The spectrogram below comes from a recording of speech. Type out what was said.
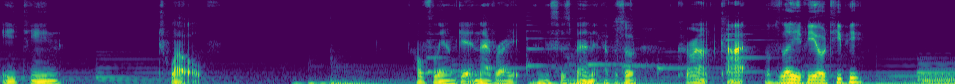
1812. Hopefully, I'm getting that right. And this has been episode Current Cut of Lay VOTP.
